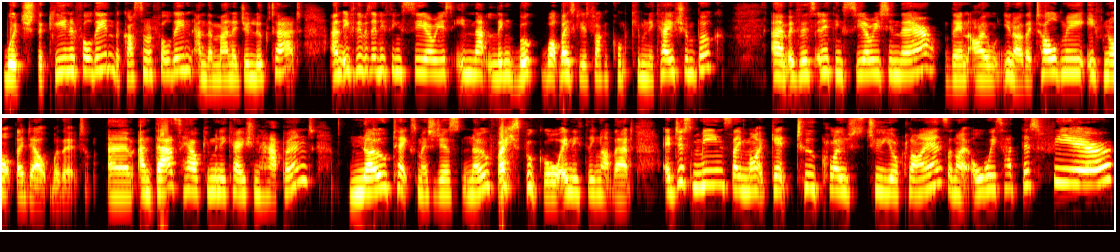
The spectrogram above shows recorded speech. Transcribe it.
which the cleaner filled in, the customer filled in, and the manager looked at. And if there was anything serious in that link book, well, basically it's like a communication book. Um, if there's anything serious in there, then I, you know, they told me. If not, they dealt with it. Um, and that's how communication happened. No text messages, no Facebook or anything like that. It just means they might get too close to your clients. And I always had this fear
